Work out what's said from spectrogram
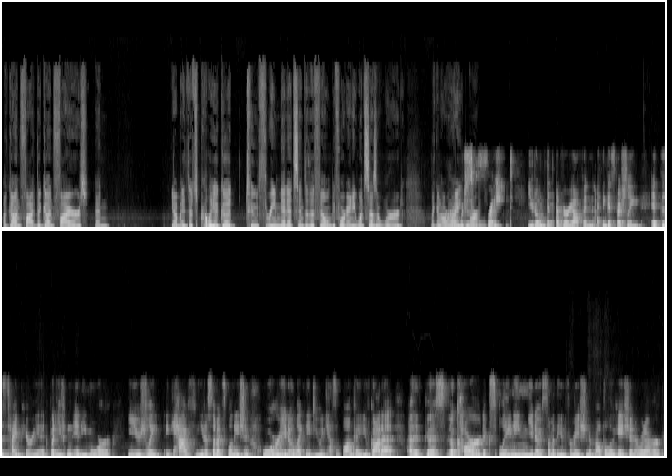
a gun fi- the gun fires, and yeah, it's probably a good two three minutes into the film before anyone says a mm-hmm. word. Like, an, mm-hmm. all right, which is all- great. You don't get that very often. I think, especially at this time period, but even anymore, usually have you know some explanation, or you know, like they do in Casablanca, you've got a a card explaining you know some of the information about the location or whatever.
